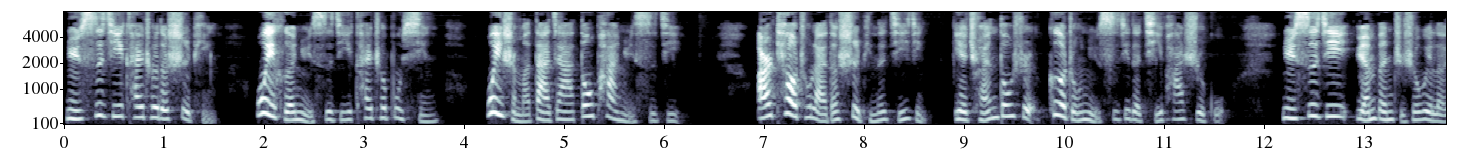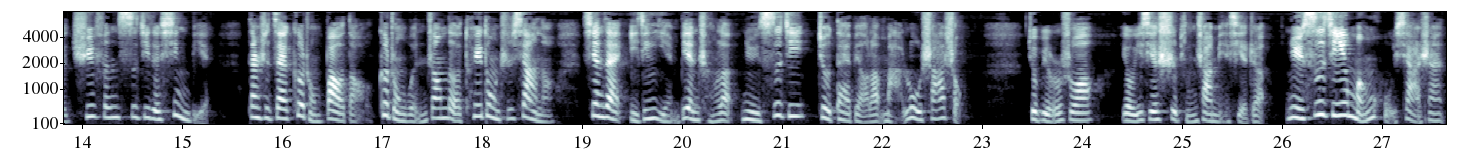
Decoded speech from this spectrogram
女司机开车的视频，为何女司机开车不行？为什么大家都怕女司机？而跳出来的视频的集锦也全都是各种女司机的奇葩事故。女司机原本只是为了区分司机的性别，但是在各种报道、各种文章的推动之下呢，现在已经演变成了女司机就代表了马路杀手。就比如说，有一些视频上面写着“女司机猛虎下山，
